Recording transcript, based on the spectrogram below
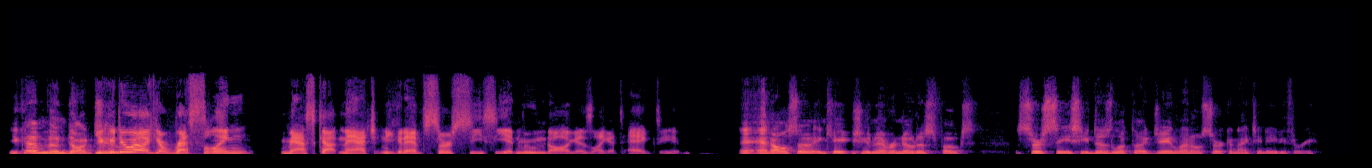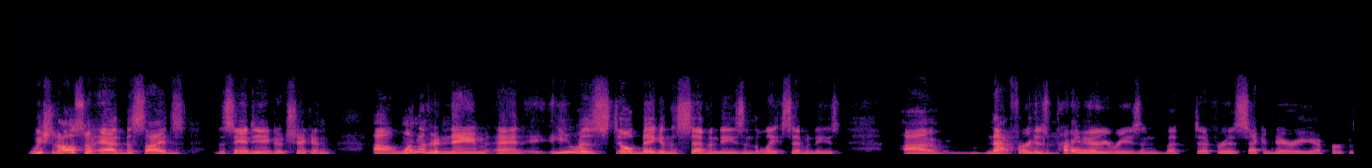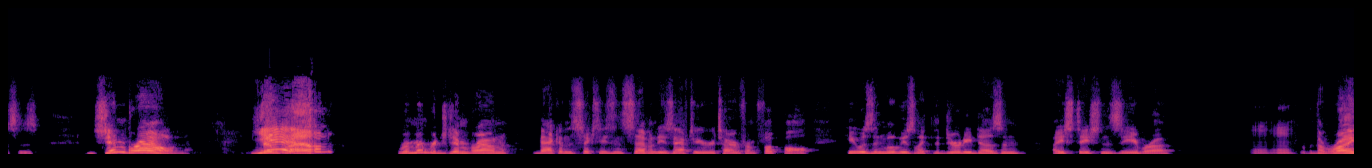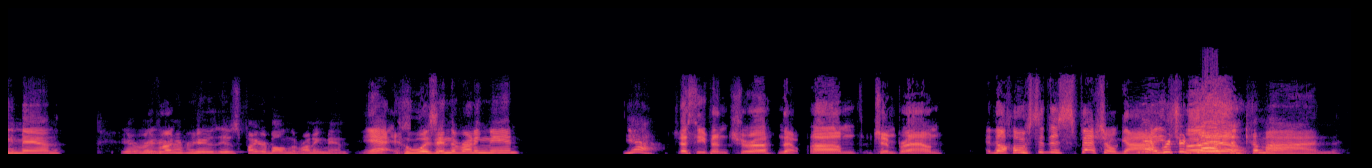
You could have Moondog. You too. You could do like a wrestling mascot match, and you could have Sir Cece and Moondog as like a tag team. And, and also, in case you've never noticed, folks, Sir Cece does look like Jay Leno circa 1983. We should also add, besides the San Diego Chicken, uh, one other name, and he was still big in the 70s and the late 70s, uh, not for his primary reason, but uh, for his secondary uh, purposes. Jim Brown. Jim Brown? Remember Jim Brown back in the 60s and 70s after he retired from football? He was in movies like The Dirty Dozen, Ice Station Zebra, Mhm. The Running Man. Yeah, re- Run- remember his, his fireball in The Running Man. yeah. Who was in the Running Man? Yeah, Jesse Ventura. No. Um Jim Brown. The host of this special, guys. yeah, Richard Oh, Dawson. yeah. Come on.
